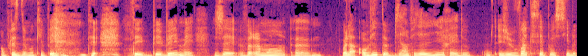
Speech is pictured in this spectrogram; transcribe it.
en plus de m'occuper des, bébés, mais j'ai vraiment voilà, envie de bien vieillir et, de, et je vois que c'est possible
